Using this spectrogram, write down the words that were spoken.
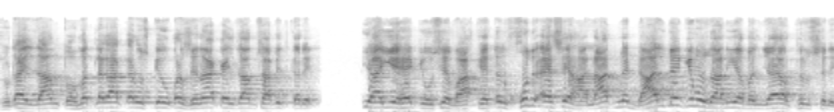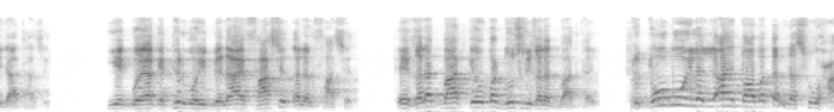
جھوٹا الزام تہمت لگا کر اس کے اوپر زنا کا الزام ثابت کرے۔ یا یہ ہے کہ اسے واقعتا خود ایسے حالات میں ڈال دے کہ وہ زانیہ بن جائے اور پھر اس سے نجات حاصل یہ گویا کہ پھر وہی بنا فاسد الفاسد۔ ایک غلط بات کے اوپر دوسری غلط بات کہی۔ تو توبو اللہ توبتا نسوحا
